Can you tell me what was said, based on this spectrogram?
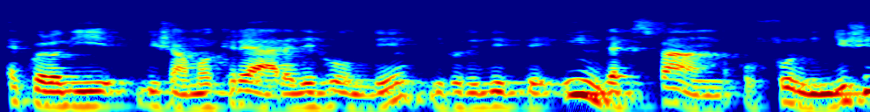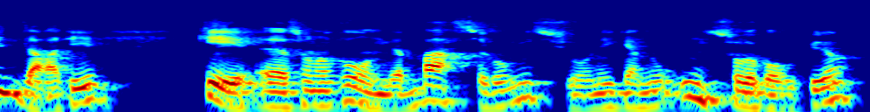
è quello di diciamo, creare dei fondi, i cosiddetti index fund o fondi indicizzati, che eh, sono fondi a basse commissioni che hanno un solo compito,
